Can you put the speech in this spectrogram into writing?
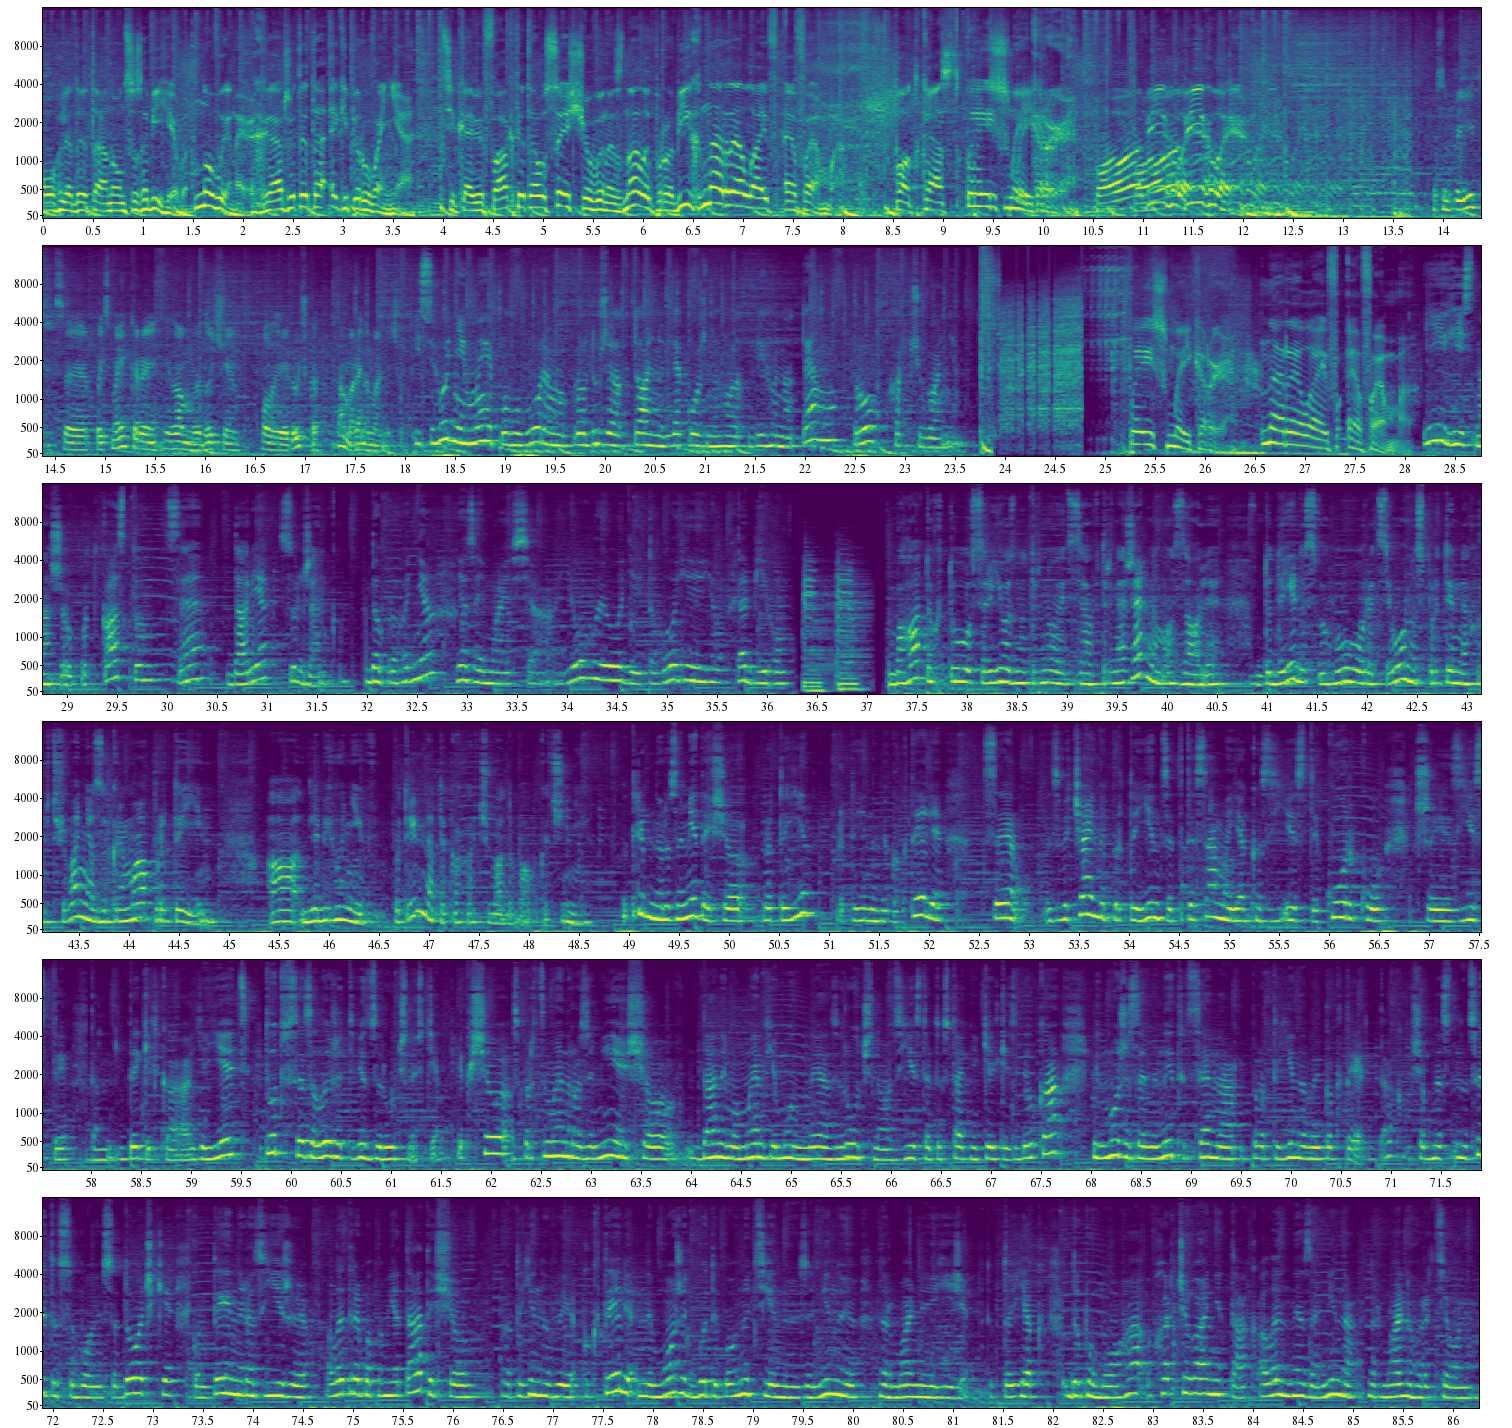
огляди та анонси забігів, новини, гаджети та екіпірування, цікаві факти та усе, що ви не знали про біг на Real Life FM. Подкаст Пейсмейкери. Побігли! Усім привіт! Це пейсмейкери і з вами ведучі Олег Ручка та Марина Мельничук. І сьогодні ми поговоримо про дуже актуальну для кожного бігуна тему про харчування. Пейсмейкери на Life FM. І гість нашого подкасту це Дар'я Сульженко. Доброго дня! Я займаюся йогою, дієтологією та бігом. Багато хто серйозно тренується в тренажерному залі, додає до свого раціону спортивне харчування, зокрема протеїн. А для бігунів потрібна така харчова добавка чи ні? Потрібно розуміти, що протеїн, протеїнові коктейлі це звичайний протеїн, це те саме, як з'їсти курку чи з'їсти там декілька яєць. Тут все залежить від зручності. Якщо спортсмен розуміє, що в даний момент йому незручно з'їсти достатню кількість білка, він може замінити це на протеїновий коктейль, так щоб носити з собою садочки, контейнери з їжею. Але треба пам'ятати, що протеїнові коктейлі не можуть бути повноцінною заміною нормальної їжі, тобто як допомога в харчуванні, так, але не заміна нормального раціону.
